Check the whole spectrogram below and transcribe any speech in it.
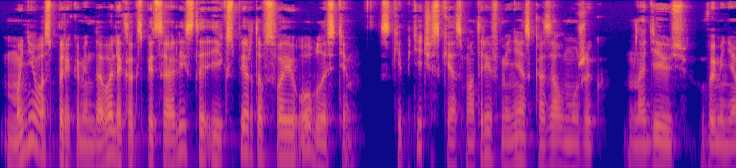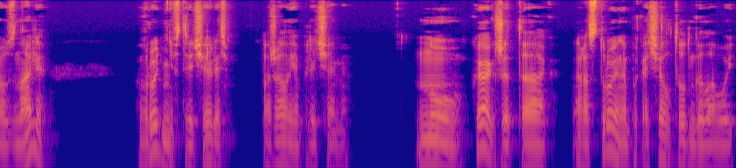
«Мне вас порекомендовали как специалиста и эксперта в своей области», скептически осмотрев меня, сказал мужик. «Надеюсь, вы меня узнали?» «Вроде не встречались», – пожал я плечами. «Ну, как же так?» – расстроенно покачал тот головой.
